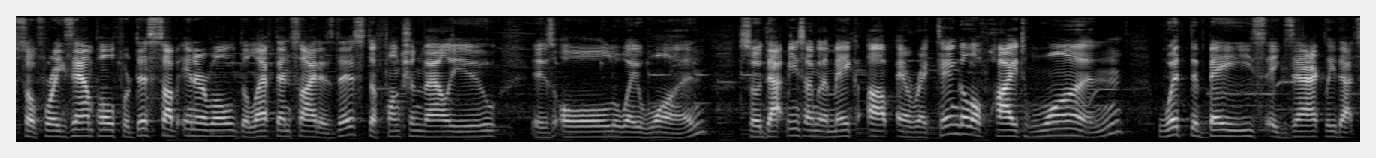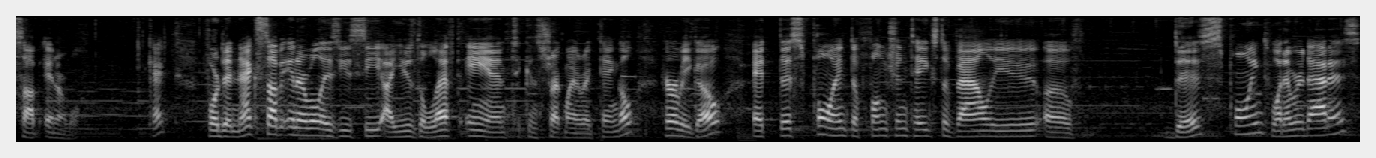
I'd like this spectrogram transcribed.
so for example, for this subinterval, the left-hand side is this. The function value is all the way 1. So that means I'm going to make up a rectangle of height 1 with the base exactly that subinterval. Okay. For the next subinterval, as you see, I use the left end to construct my rectangle. Here we go. At this point, the function takes the value of this point, whatever that is,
